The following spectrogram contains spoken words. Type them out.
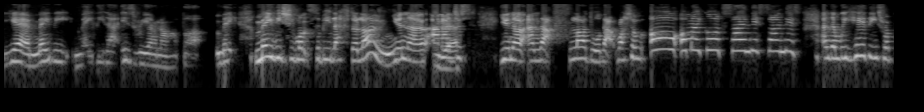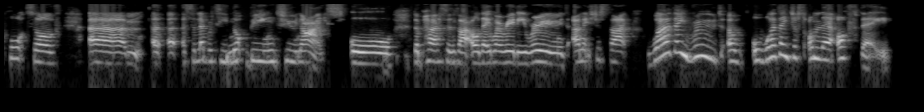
yeah maybe maybe that is rihanna but maybe she wants to be left alone you know and yeah. i just you know and that flood or that rush of oh oh my god sign this sign this. And then we hear these reports of um, a, a celebrity not being too nice or the person's like oh they were really rude. And it's just like were they rude or, or were they just on their off day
